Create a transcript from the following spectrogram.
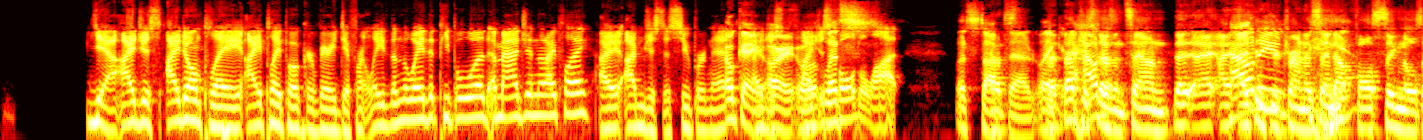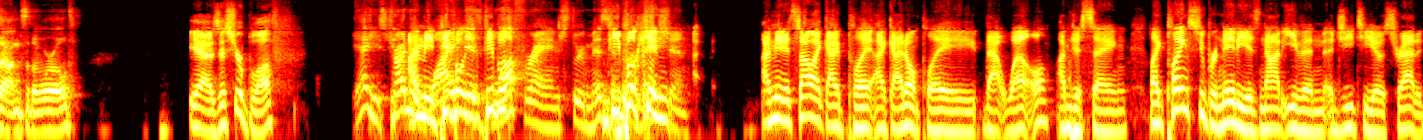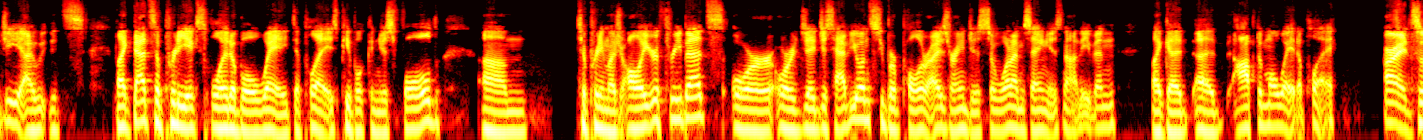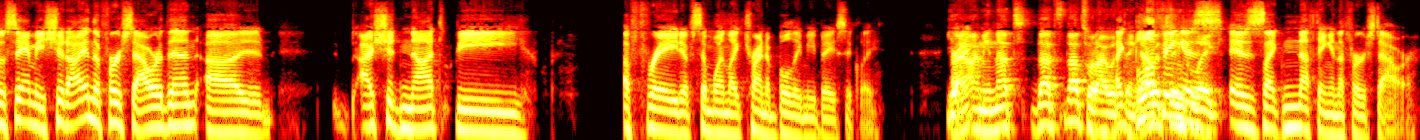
Yeah, I just I don't play. I play poker very differently than the way that people would imagine that I play. I I'm just a super nit. Okay, I just, all right, I just let's- fold a lot. Let's stop That's- that. Like that, that just doesn't sound that i, I, I think you're trying to send out Yeah. false signals out into the world Yeah, is this your bluff? Yeah, he's trying to I mean, widen people- his people- bluff range through people can- I mean, it's not like I play like I don't play that well. I'm just saying, like playing super nitty is not even a GTO strategy. I it's like that's a pretty exploitable way to play. Is people can just fold um, to pretty much all your three bets, or or they just have you on super polarized ranges. So what I'm saying is not even like a, a optimal way to play. All right, so Sammy, should I in the first hour then? Uh, I should not be afraid of someone like trying to bully me, basically. yeah Right. i mean that's that's that's what i would Like think I would bluffing think, is like, is like nothing in the first hour.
